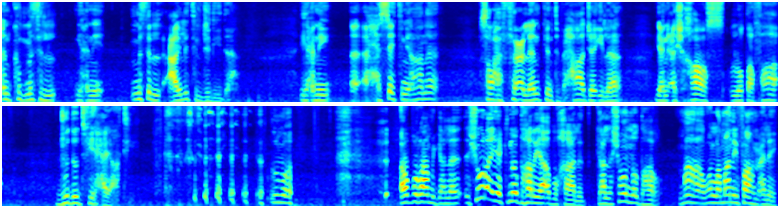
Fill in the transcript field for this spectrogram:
إنكم مثل يعني مثل عائلتي الجديدة يعني حسيت إني أنا صراحة فعلا كنت بحاجة إلى يعني أشخاص لطفاء جدد في حياتي أبو رامي قال له شو رأيك نظهر يا أبو خالد؟ قال له شلون نظهر؟ ما والله ماني فاهم عليك.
